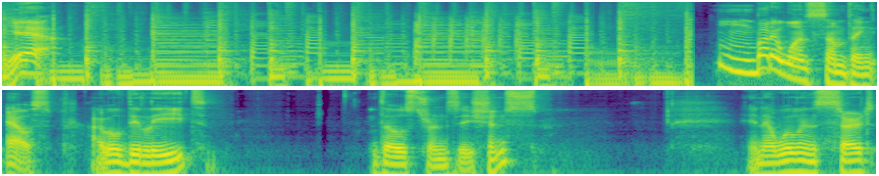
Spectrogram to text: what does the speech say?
Yeah. Hmm, but I want something else. I will delete those transitions and I will insert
